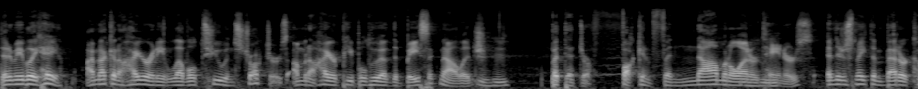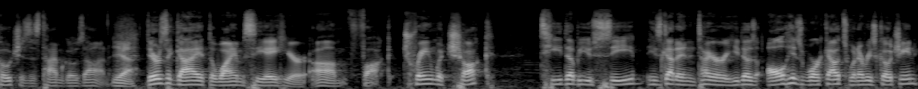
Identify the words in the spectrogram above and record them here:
that may be like, hey, I'm not going to hire any level two instructors. I'm going to hire people who have the basic knowledge, Mm-hmm. but that they're fucking phenomenal entertainers, and they just make them better coaches as time goes on. Yeah. There's a guy at the YMCA here. Um, fuck, train with Chuck. TWC. He's got an entire. He does all his workouts whenever he's coaching.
